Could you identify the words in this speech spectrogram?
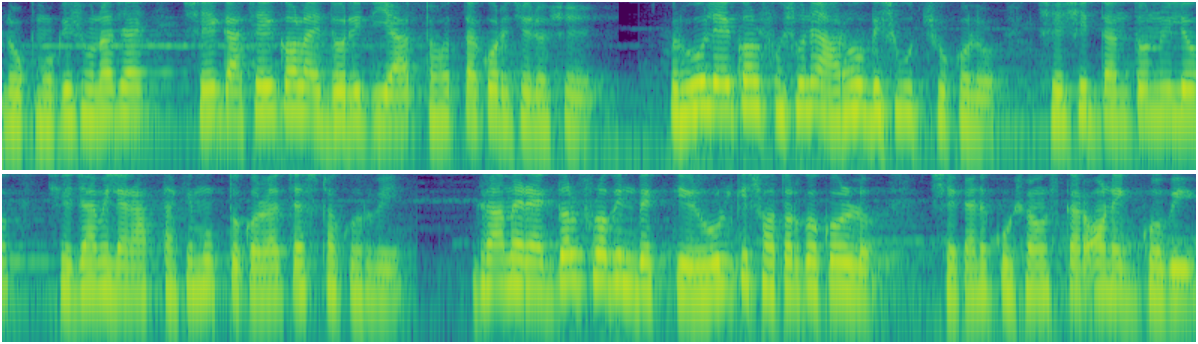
লোকমুখে শোনা যায়, সে গাছের গলায় দড়ি দিয়ে আত্মহত্যা করেছিল সে। রুহুল এই গল্প শুনে আরও বেশি উৎসুক হলো। সে সিদ্ধান্ত নিল সে জামিলার আত্মাকে মুক্ত করার চেষ্টা করবে। গ্রামের একদল প্রবীণ ব্যক্তি রুহুলকে সতর্ক করল। সেখানে কুসংস্কার অনেক গভীর।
